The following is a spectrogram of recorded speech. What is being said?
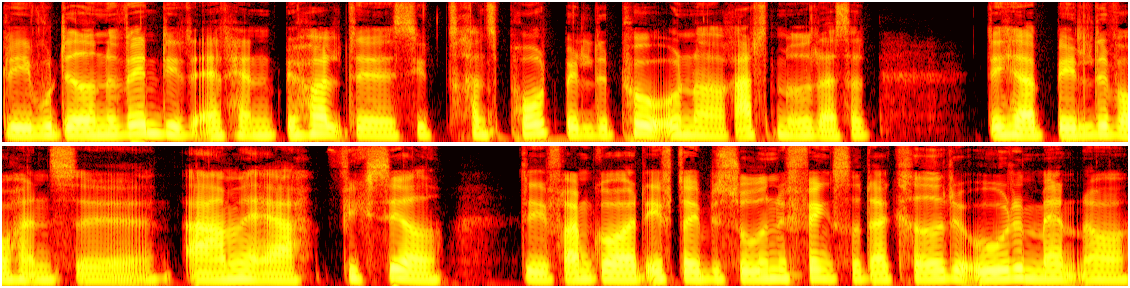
blev vurderet nødvendigt, at han beholdt øh, sit transportbælte på under retsmødet, altså det her bælte, hvor hans øh, arme er fixeret. Det fremgår, at efter episoden i fængslet, der krævede det otte mand og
